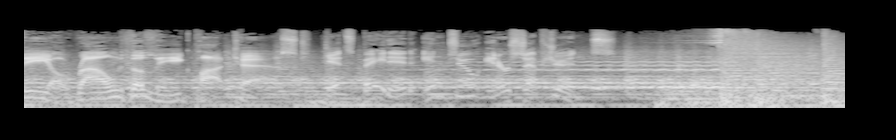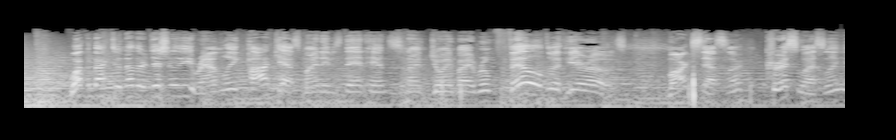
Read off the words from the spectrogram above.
The Around the League podcast gets baited into interceptions. Welcome back to another edition of the Around the League podcast. My name is Dan Hanzus, and I'm joined by a room filled with heroes. Marc Sessler, Chris Wesseling,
